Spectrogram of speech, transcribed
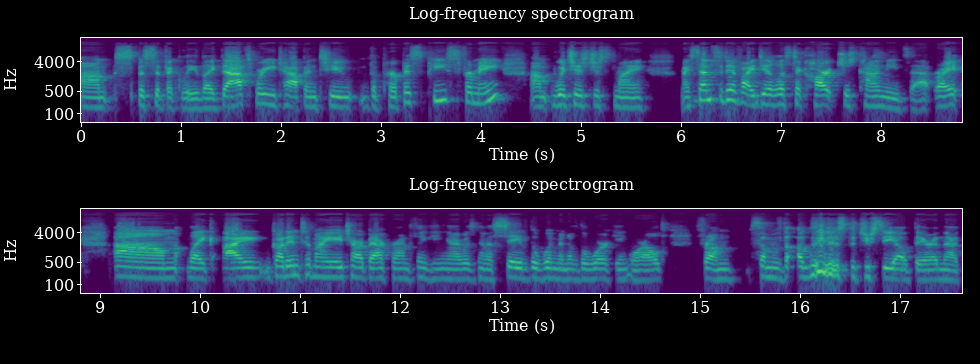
um, specifically. Like that's where you tap into the purpose piece for me, um, which is just my my sensitive, idealistic heart just kind of needs that, right? Um, like I got into my HR background thinking I was going to save the women of the working world from some of the ugliness that you see out there, and that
